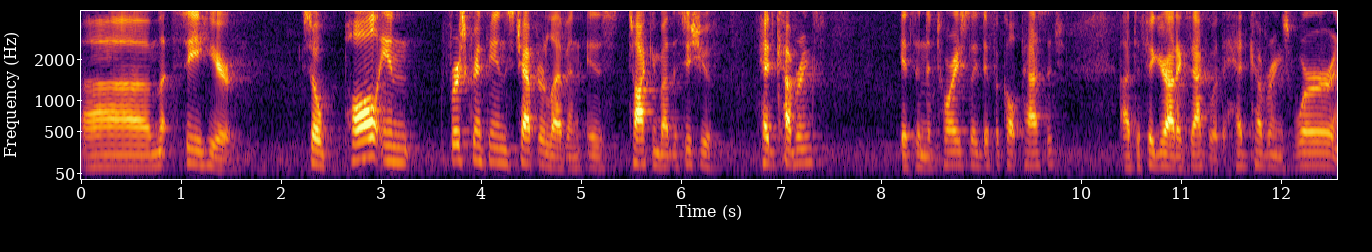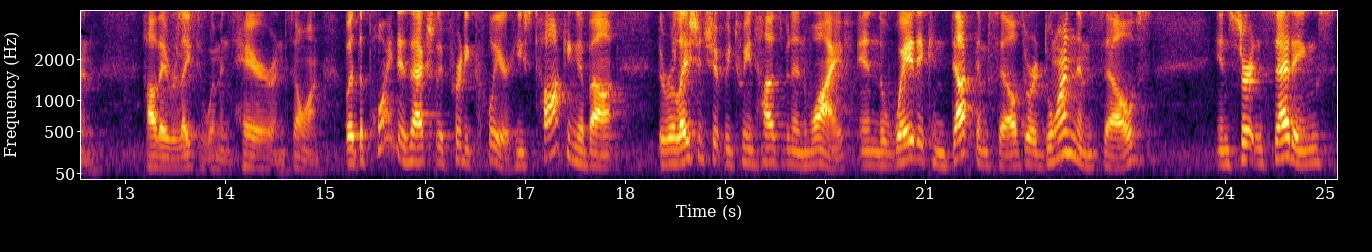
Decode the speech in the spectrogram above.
Um, let's see here. So Paul in 1 Corinthians chapter 11 is talking about this issue of head coverings. It's a notoriously difficult passage uh, to figure out exactly what the head coverings were and how they relate to women's hair and so on. But the point is actually pretty clear. He's talking about the relationship between husband and wife and the way they conduct themselves or adorn themselves in certain settings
